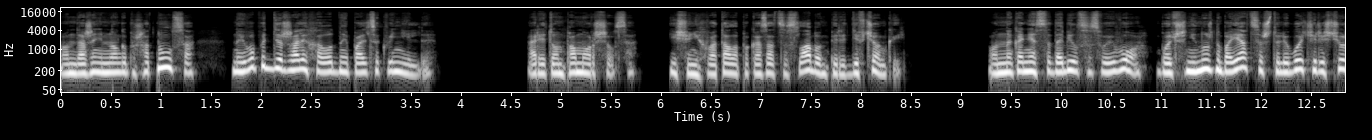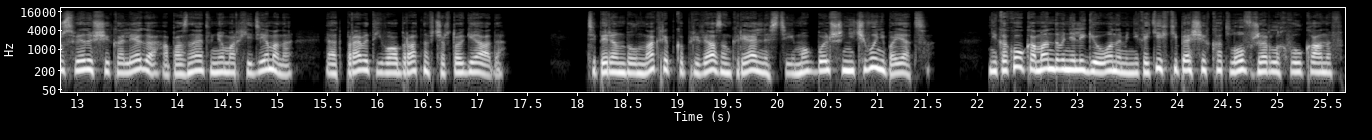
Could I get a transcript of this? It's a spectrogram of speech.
Он даже немного пошатнулся, но его поддержали холодные пальцы Квинильды. Аритон поморщился. Еще не хватало показаться слабым перед девчонкой. Он наконец-то добился своего. Больше не нужно бояться, что любой чересчур сведущий коллега опознает в нем архидемона и отправит его обратно в чертоги ада. Теперь он был накрепко привязан к реальности и мог больше ничего не бояться. Никакого командования легионами, никаких кипящих котлов в жерлах вулканов,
